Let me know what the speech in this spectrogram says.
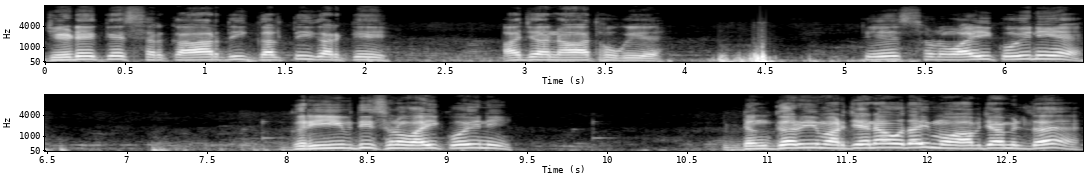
ਜਿਹੜੇ ਕਿ ਸਰਕਾਰ ਦੀ ਗਲਤੀ ਕਰਕੇ ਅੱਜ ਅਨਾਥ ਹੋ ਗਏ ਹੈ ਤੇ ਸੁਣਵਾਈ ਕੋਈ ਨਹੀਂ ਹੈ। ਗਰੀਬ ਦੀ ਸੁਣਵਾਈ ਕੋਈ ਨਹੀਂ। ਡੰਗਰ ਵੀ ਮਰ ਜੇ ਨਾ, ਉਹਦਾ ਵੀ ਮੁਆਵਜ਼ਾ ਮਿਲਦਾ ਹੈ।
